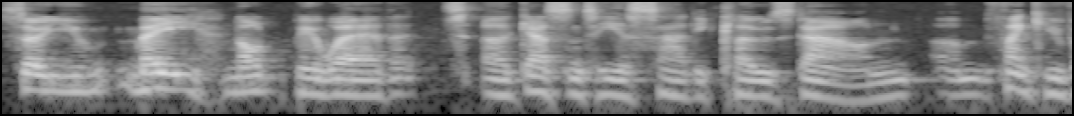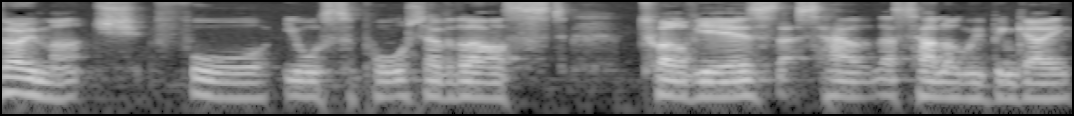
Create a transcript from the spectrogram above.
So you may not be aware that uh, has sadly closed down. Um, thank you very much for your support over the last 12 years. That's how that's how long we've been going.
